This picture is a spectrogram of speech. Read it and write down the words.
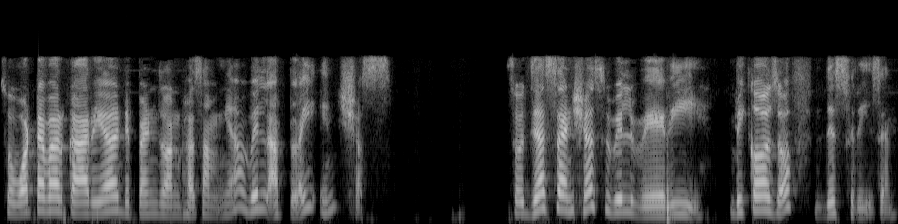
So whatever Karya depends on Bhasamya will apply in Shas. So Jas and will vary because of this reason.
